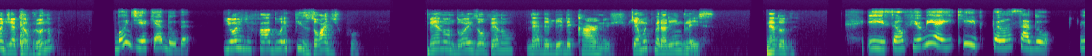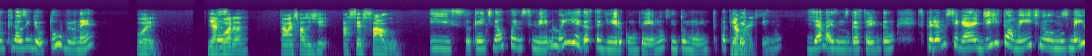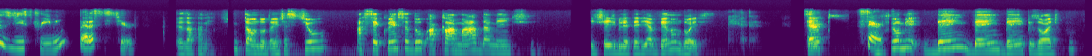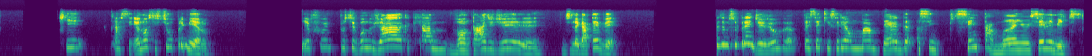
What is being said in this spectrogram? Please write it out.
Bom dia, aqui é o Bruno. Bom dia, aqui é a Duda. E hoje a gente vai falar do episódico Venom 2 ou Venom Let There Be The Carnage, que é muito melhor em inglês. Né, Duda? Isso, é um filme aí que foi lançado no finalzinho de outubro, né? Foi. E agora tá mais fácil de acessá-lo. Isso, que a gente não foi no cinema, não ia gastar dinheiro com Venom, sinto muito, pra quem gosta Jamais. de Venom. Jamais vamos gastar, então esperamos chegar digitalmente no- nos meios de streaming para assistir. Exatamente. Então, Duda, a gente assistiu a sequência do aclamadamente e cheio de bilheteria Venom 2. Certo? Um Certo. filme bem, bem, bem episódico. Que, assim, eu não assisti o primeiro. E eu fui pro segundo já com aquela vontade de desligar a TV. Mas eu me surpreendi, viu? Eu pensei que seria uma merda, assim, sem tamanho e sem limites.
